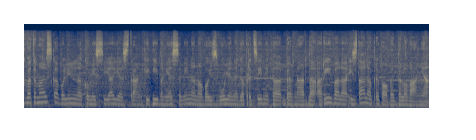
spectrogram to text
Gvatemalska volilna komisija je stranki Gibanje Semena novoizvoljenega predsednika Bernarda Arevala izdala prepoved delovanja.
